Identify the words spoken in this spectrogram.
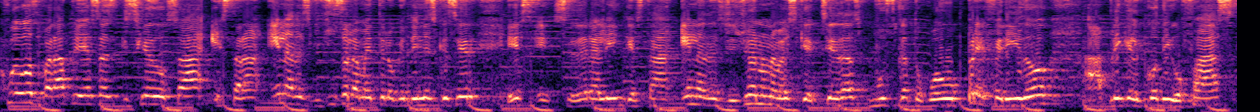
Juegos baratos, ya sabes que c 2 a estará en la descripción. Solamente lo que tienes que hacer es acceder al link que está en la descripción. Una vez que accedas, busca tu juego preferido, aplica el código FAS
